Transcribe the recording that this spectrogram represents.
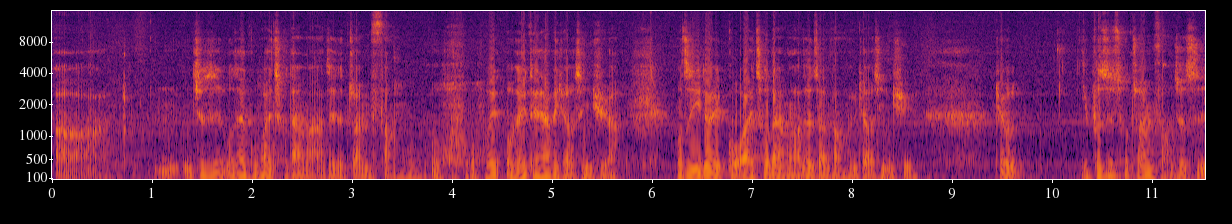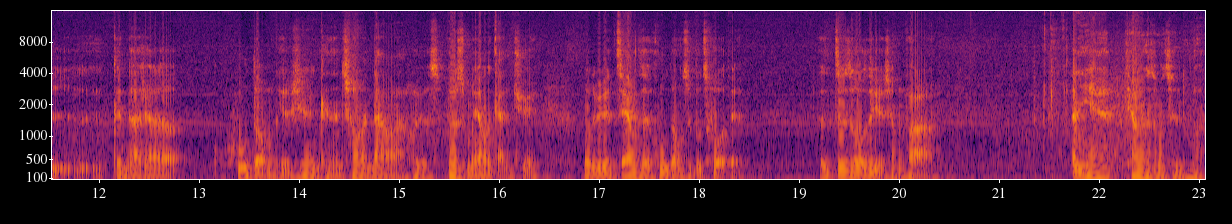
啊、呃，嗯，就是我在国外抽大麻这个专访，我我我会我会对他比较有兴趣啊。我自己对国外抽大麻这个专访会比较有兴趣，就也不是说专访，就是跟大家的互动。有些人可能抽完大麻会有会有什么样的感觉？我觉得这样子的互动是不错的，这这是我自己的想法。那你现在强到什么程度啊？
